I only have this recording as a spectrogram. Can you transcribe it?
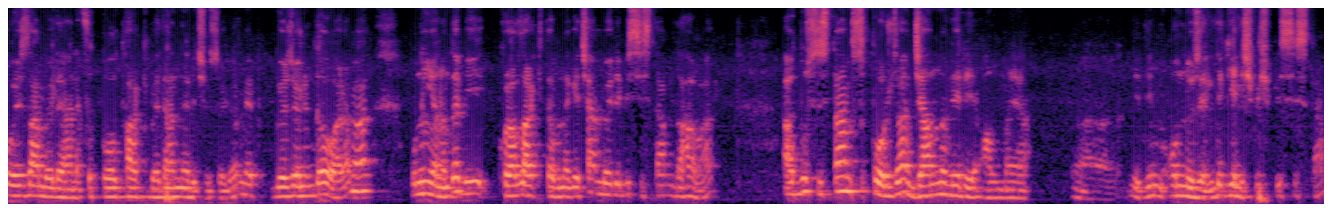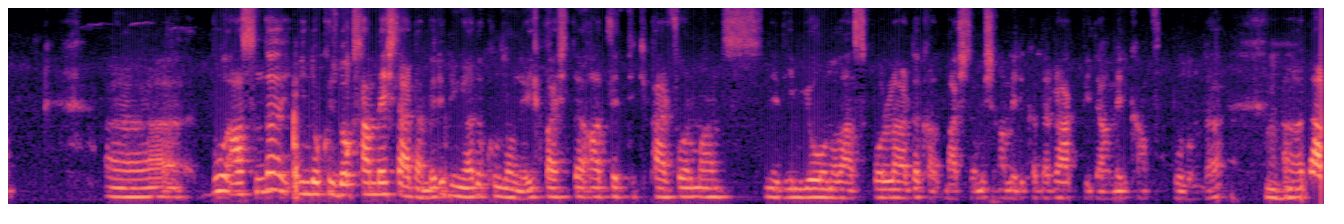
O yüzden böyle hani futbol takip edenler için söylüyorum. Hep göz önünde o var ama bunun yanında bir kurallar kitabına geçen böyle bir sistem daha var. Bu sistem sporcudan canlı veri almaya dediğim onun özelinde gelişmiş bir sistem. Bu aslında 1995'lerden beri dünyada kullanılıyor. İlk başta atletik performans ne diyeyim yoğun olan sporlarda başlamış. Amerika'da rugby'de, Amerikan futbolunda. Hı hı. Daha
